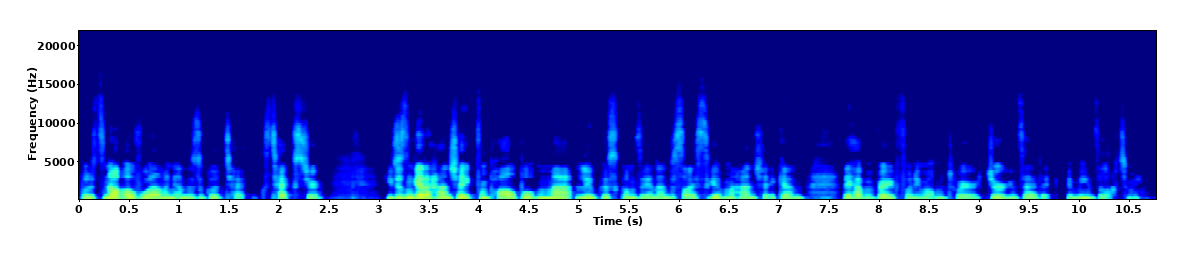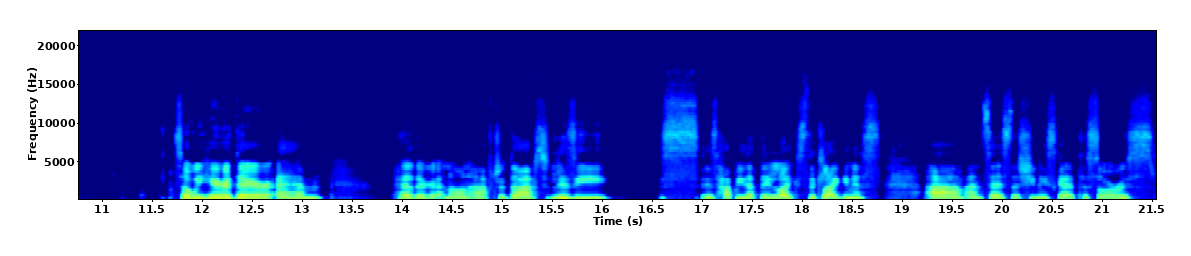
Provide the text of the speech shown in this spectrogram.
But it's not overwhelming and there's a good te- texture. He doesn't get a handshake from Paul, but Matt Lucas comes in and decides to give him a handshake, and they have a very funny moment where Jurgen said, "It means a lot to me." So we hear there um, how they're getting on after that. Lizzie is happy that they liked the clagginess um, and says that she needs to get a thesaurus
